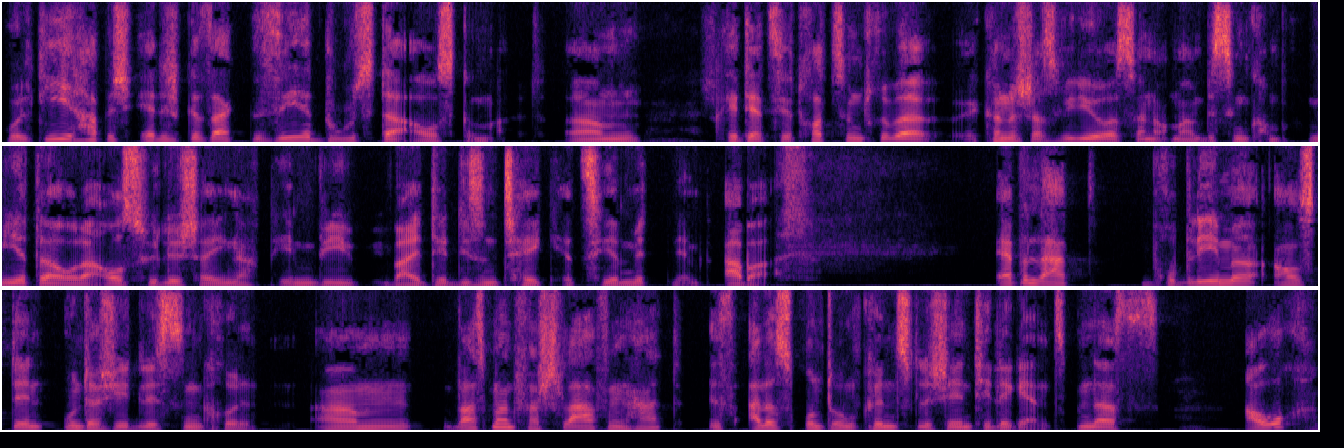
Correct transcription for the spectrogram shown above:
Und die habe ich ehrlich gesagt sehr duster ausgemalt. Ähm, ich rede jetzt hier trotzdem drüber. Ihr könnt euch das Video ist dann auch mal ein bisschen komprimierter oder ausführlicher, je nachdem, wie, weit ihr diesen Take jetzt hier mitnehmt. Aber Apple hat Probleme aus den unterschiedlichsten Gründen. Ähm, was man verschlafen hat, ist alles rund um künstliche Intelligenz. Und das auch,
